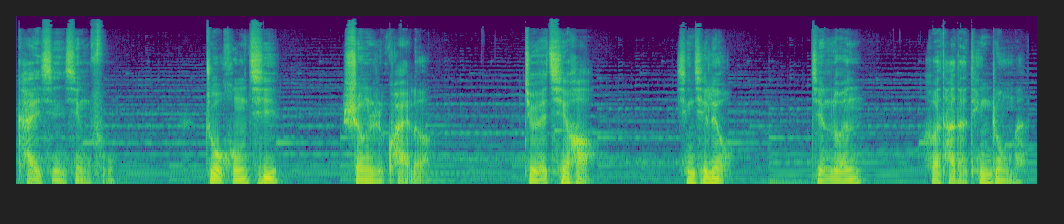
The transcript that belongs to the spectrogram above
开心幸福。祝红七生日快乐！九月七号，星期六。锦纶和他的听众们。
